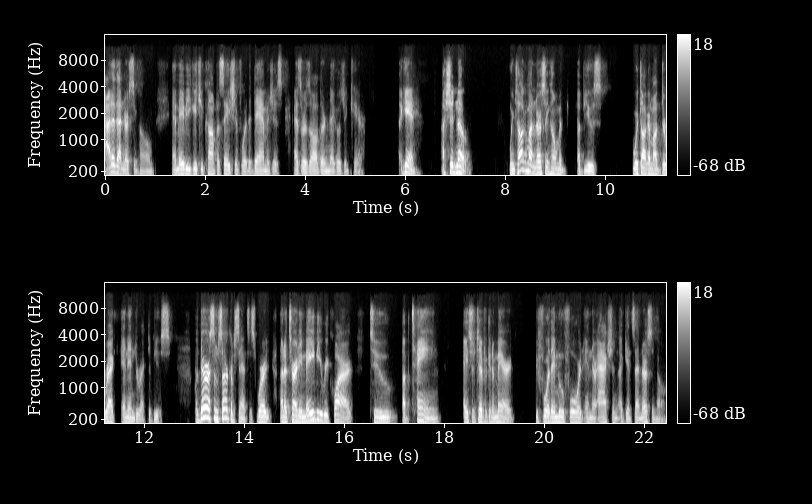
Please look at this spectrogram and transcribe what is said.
out of that nursing home and maybe get you compensation for the damages as a result of their negligent care. Again, I should note when you're talking about nursing home abuse, we're talking about direct and indirect abuse. But there are some circumstances where an attorney may be required to obtain a certificate of merit before they move forward in their action against that nursing home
